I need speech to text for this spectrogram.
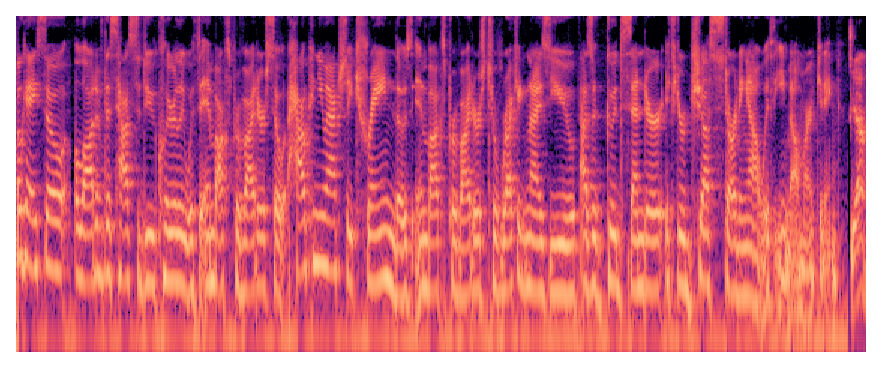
Okay, so a lot of this has to do clearly with the inbox providers. So, how can you actually train those inbox providers to recognize you as a good sender if you're just starting out with email marketing? Yeah,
